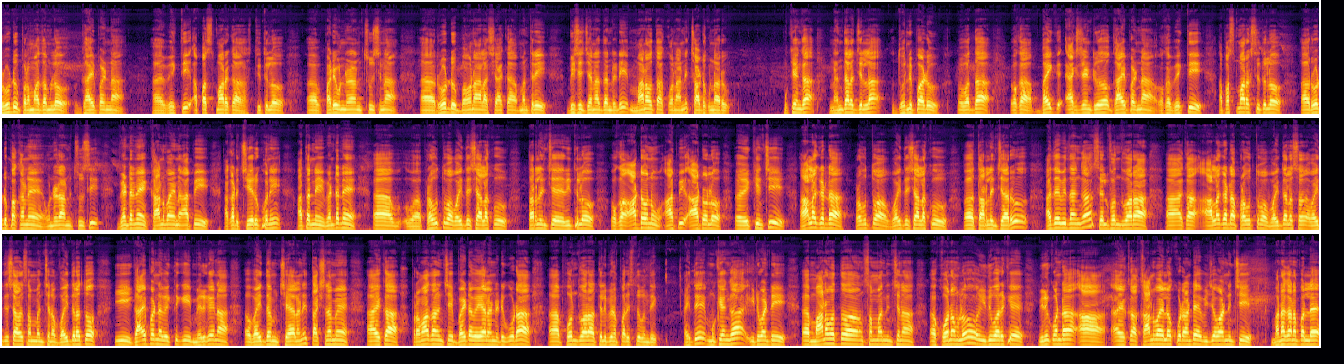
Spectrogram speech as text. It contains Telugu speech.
రోడ్డు ప్రమాదంలో గాయపడిన వ్యక్తి అపస్మారక స్థితిలో పడి ఉండడాన్ని చూసిన రోడ్డు భవనాల శాఖ మంత్రి బీసీ జనార్దన్ రెడ్డి మానవతా కోణాన్ని చాటుకున్నారు. ముఖ్యంగా నంద్యాల జిల్లా దొన్నిపాడు వద్ద ఒక బైక్ యాక్సిడెంట్లో గాయపడిన ఒక వ్యక్తి అపస్మారక స్థితిలో రోడ్డు పక్కనే ఉండడాన్ని చూసి వెంటనే కాన్వాయ్ని ఆపి అక్కడ చేరుకొని అతన్ని వెంటనే ప్రభుత్వ వైద్యశాలకు తరలించే రీతిలో ఒక ఆటోను ఆపి ఆటోలో ఎక్కించి ఆలగడ్డ ప్రభుత్వ వైద్యశాలకు తరలించారు. అదేవిధంగా సెల్ ఫోన్ ద్వారా ఒక ఆలగడ్డ ప్రభుత్వ వైద్యాల స- వైద్యశాలకు సంబంధించిన వైద్యులతో ఈ గాయపడిన వ్యక్తికి మెరుగైన వైద్యం చేయాలని తక్షణమే ఆ యొక్క ప్రమాదం నుంచి బయట వేయాలన్నట్టు కూడా ఫోన్ ద్వారా తెలిపిన పరిస్థితి ఉంది. అయితే ముఖ్యంగా ఇటువంటి మానవత్వం సంబంధించిన కోణంలో ఇదివరకే వినుకొండ ఆ ఆ యొక్క కాన్వాయ్లో కూడా అంటే విజయవాడ నుంచి మనగనపల్లె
